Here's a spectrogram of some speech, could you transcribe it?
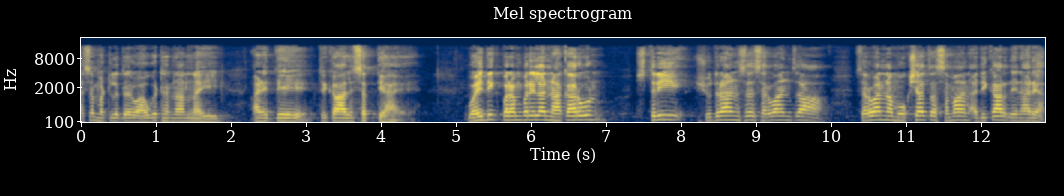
असं म्हटलं तर वावगं ठरणार नाही आणि ते त्रिकाल सत्य आहे. वैदिक परंपरेला नाकारून स्त्री शूद्रांसह सर्वांचा सर्वांना मोक्षाचा समान अधिकार देणाऱ्या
